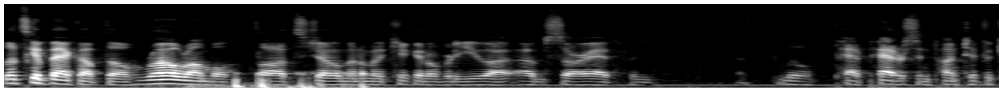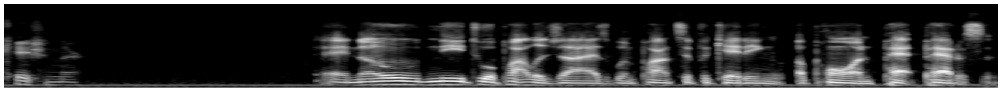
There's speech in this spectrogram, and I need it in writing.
Let's get back up though. Royal Rumble thoughts, gentlemen. I'm going to kick it over to you. I, I'm sorry, I've been a little Pat Patterson pontification there. Hey, no need to apologize when pontificating upon Pat Patterson.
